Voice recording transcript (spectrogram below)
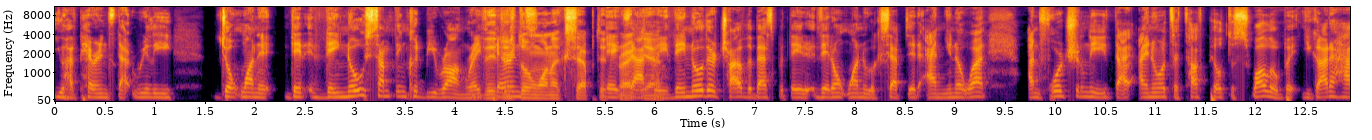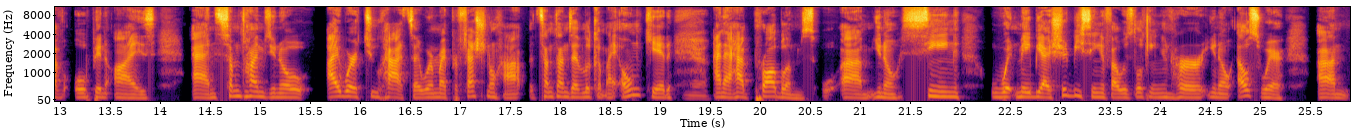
you have parents that really don't want it they, they know something could be wrong right? They parents, just don't want to accept it exactly right? Yeah. They know their child the best but they they don't want to accept it. And you know what? Unfortunately that i know it's a tough pill to swallow but you got to have open eyes. And sometimes you know i wear two hats. I wear my professional hat but sometimes i look at my own kid yeah. and i have problems um you know seeing what maybe i should be seeing if i was looking at her you know elsewhere. Um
